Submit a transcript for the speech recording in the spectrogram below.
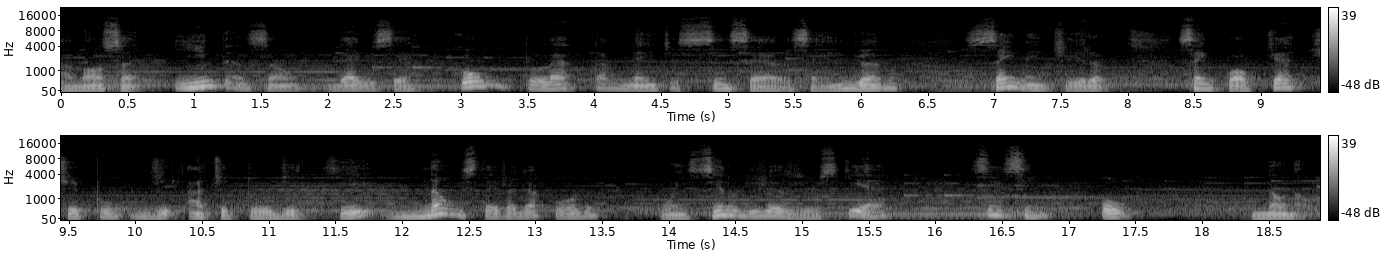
a nossa intenção deve ser completamente sincera, sem engano, sem mentira, sem qualquer tipo de atitude que não esteja de acordo com o ensino de Jesus, que é sim, sim ou não, não.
